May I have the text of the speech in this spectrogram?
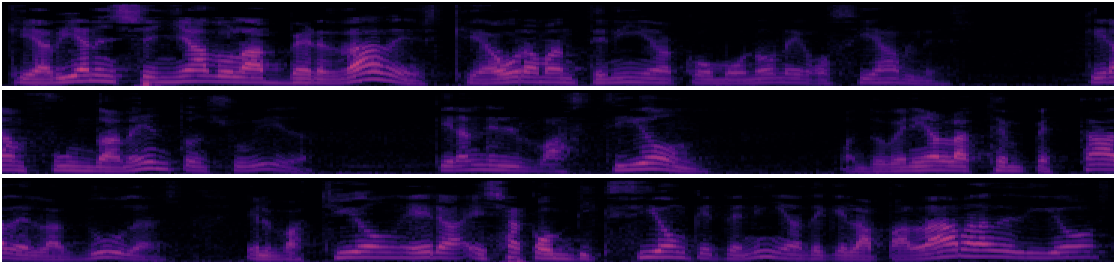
que habían enseñado las verdades que ahora mantenía como no negociables, que eran fundamento en su vida, que eran el bastión cuando venían las tempestades, las dudas. El bastión era esa convicción que tenía de que la palabra de Dios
